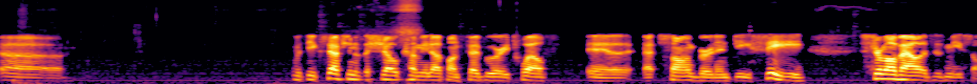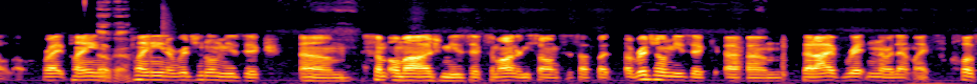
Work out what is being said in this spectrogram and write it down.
uh, with the exception of the show coming up on February 12th uh, at Songbird in DC, Strip Ballads is me solo, right? Playing Okay. playing original music, um, some homage music, some honorary songs and stuff, but original music um, that I've written or that my close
